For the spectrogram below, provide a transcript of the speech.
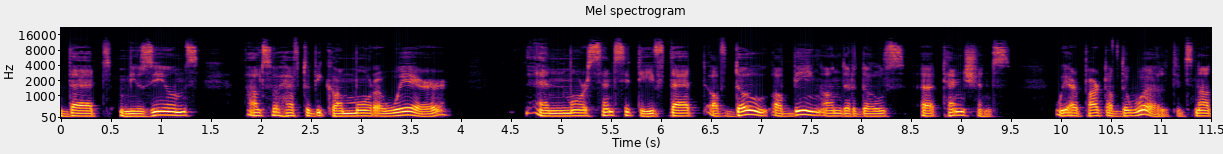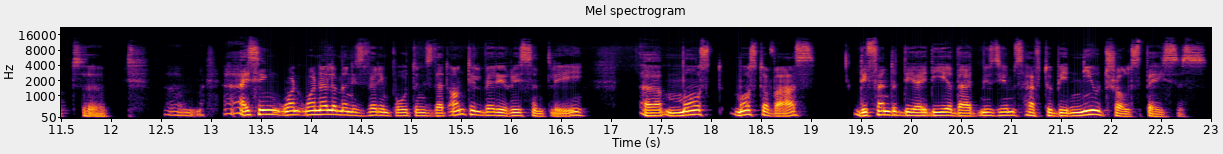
that museums also have to become more aware and more sensitive that of those of being under those uh, tensions. We are part of the world. It's not uh, um, i think one, one element is very important is that until very recently uh, most most of us defended the idea that museums have to be neutral spaces.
